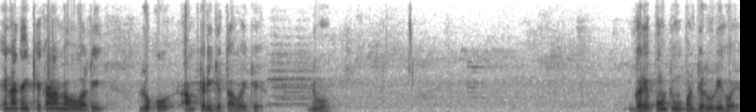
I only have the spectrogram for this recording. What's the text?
એના કંઈ ઠેકાણા ન હોવાથી લોકો આમ ચડી જતા હોય છે. જુઓ. ઘરે પહોંચવું પણ જરૂરી હોય.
